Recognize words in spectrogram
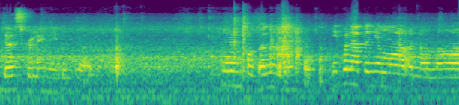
Desk really needed that. Yung pag ano no, ipon natin yung mga ano, mga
